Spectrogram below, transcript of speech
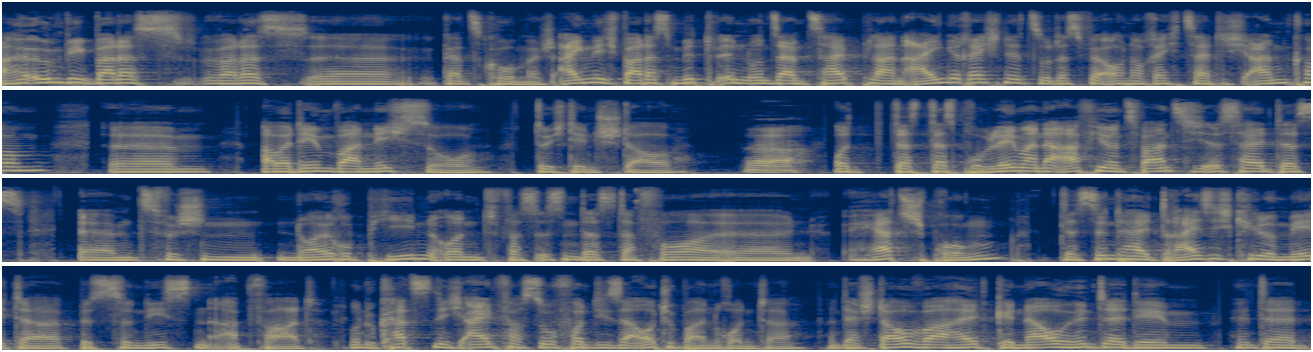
Ach, irgendwie war das, war das äh, ganz komisch. Eigentlich war das mit in unserem Zeitplan eingerechnet, sodass wir auch noch rechtzeitig ankommen. Ähm, aber dem war nicht so durch den Stau. Ja. Und das, das Problem an der A24 ist halt, dass ähm, zwischen Neuruppin und was ist denn das davor? Äh, Herzsprung, das sind halt 30 Kilometer bis zur nächsten Abfahrt. Und du kannst nicht einfach so von dieser Autobahn runter. Und der Stau war halt genau hinter dem, hinter,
